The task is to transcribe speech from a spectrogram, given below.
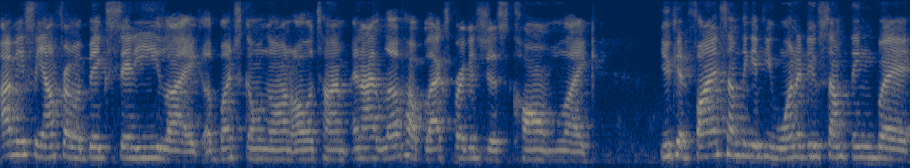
obviously I'm from a big city, like a bunch going on all the time, and I love how Blacksburg is just calm. Like you can find something if you want to do something, but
